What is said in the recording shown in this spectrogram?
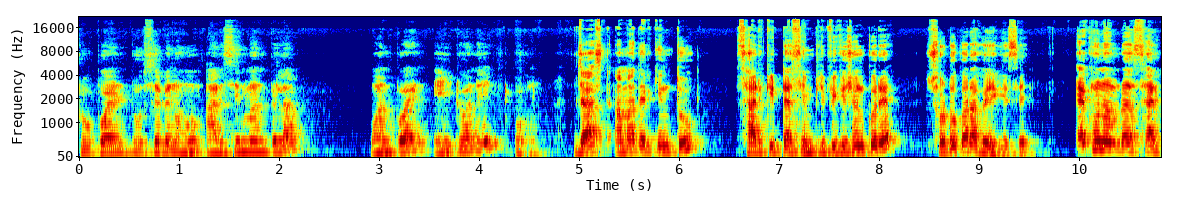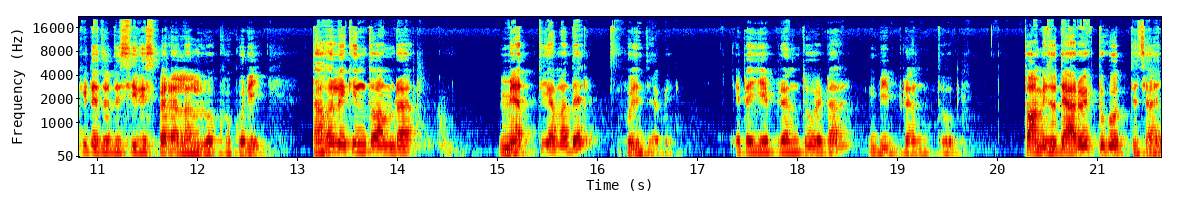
two point two seven ohm. R সির মান পেলাম one point eight one eight ohm. Just আমাদের কিন্তু সার্কিটটা সিম্পলিফিকেশন করে ছোট করা হয়ে গেছে। এখন আমরা সার্কিটে যদি সিরিজ প্যারালাল লক্ষ্য করি তাহলে কিন্তু আমরা ম্যাথটি আমাদের হয়ে যাবে। এটা এ প্রান্ত, এটা বি প্রান্ত। তো আমি যদি আরও একটু করতে চাই,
